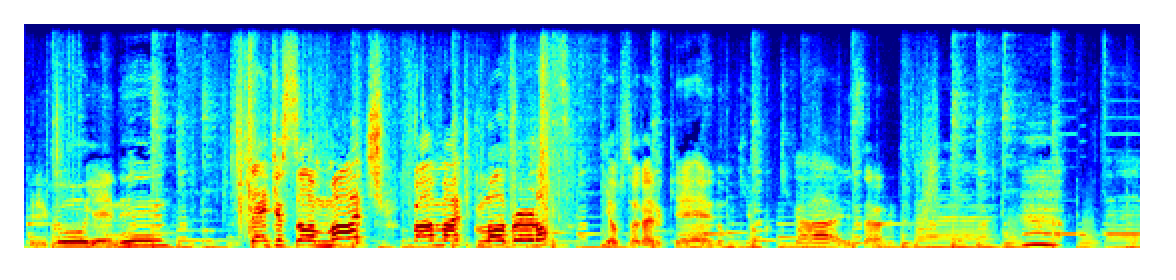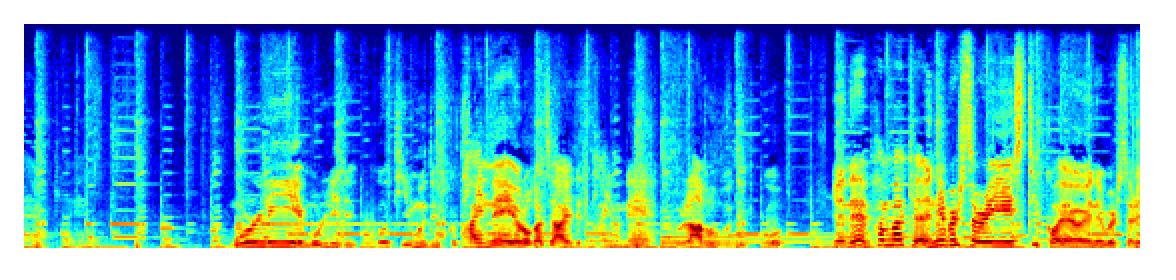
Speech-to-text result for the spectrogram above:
그리고 얘는 Thank you so much POP MART Global 이 엽서가 이렇게 너무 귀여운 푸키가 있어요 이렇게 짠 짠, 이렇게 몰리, 몰리도 있고, 디무도 있고, 다 있네. 여러 가지 아이들이 다 있네. 그리고 라부부도 있고. 얘는 POP MART anniversary 스티커예요. Anniversary.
